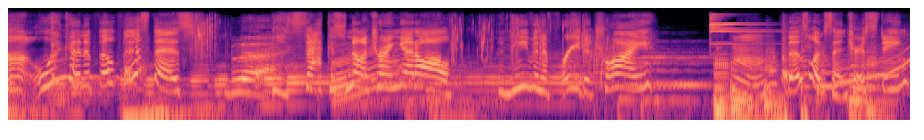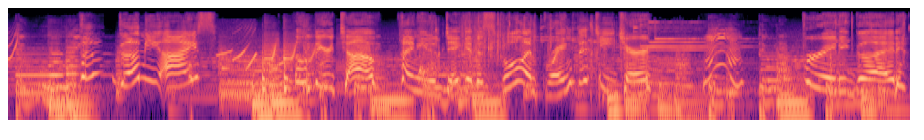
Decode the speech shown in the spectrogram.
Uh, what kind of filth is this? Zach is not trying at all. Even afraid to try. Hmm, this looks interesting. Gummy eyes! Oh, they're tough. I need to take it to school and prank the teacher. Hmm, pretty good.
